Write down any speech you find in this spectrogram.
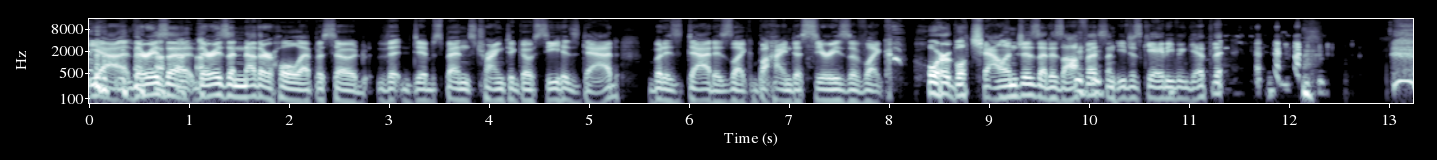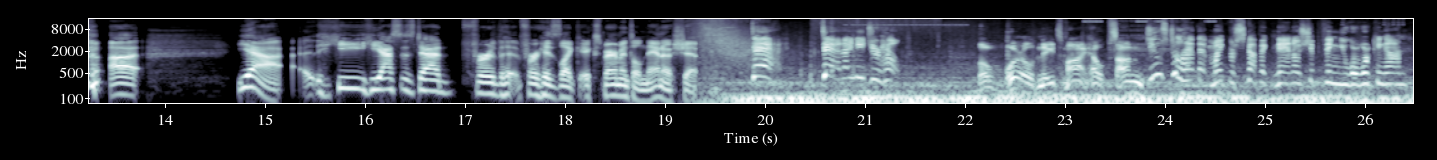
yeah, there is a there is another whole episode that Dib spends trying to go see his dad, but his dad is like behind a series of like horrible challenges at his office and he just can't even get there. uh yeah, he he asked his dad for the for his like experimental nano ship. Dad! Dad, I need your help. The world needs my help, son. Do you still have that microscopic nanoship thing you were working on?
